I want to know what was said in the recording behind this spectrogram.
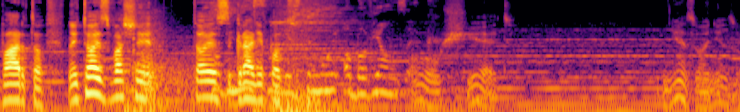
Warto. No i to jest właśnie... To jest granie pod... jest mój obowiązek. Oh shit. Niezłe, niezłe.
